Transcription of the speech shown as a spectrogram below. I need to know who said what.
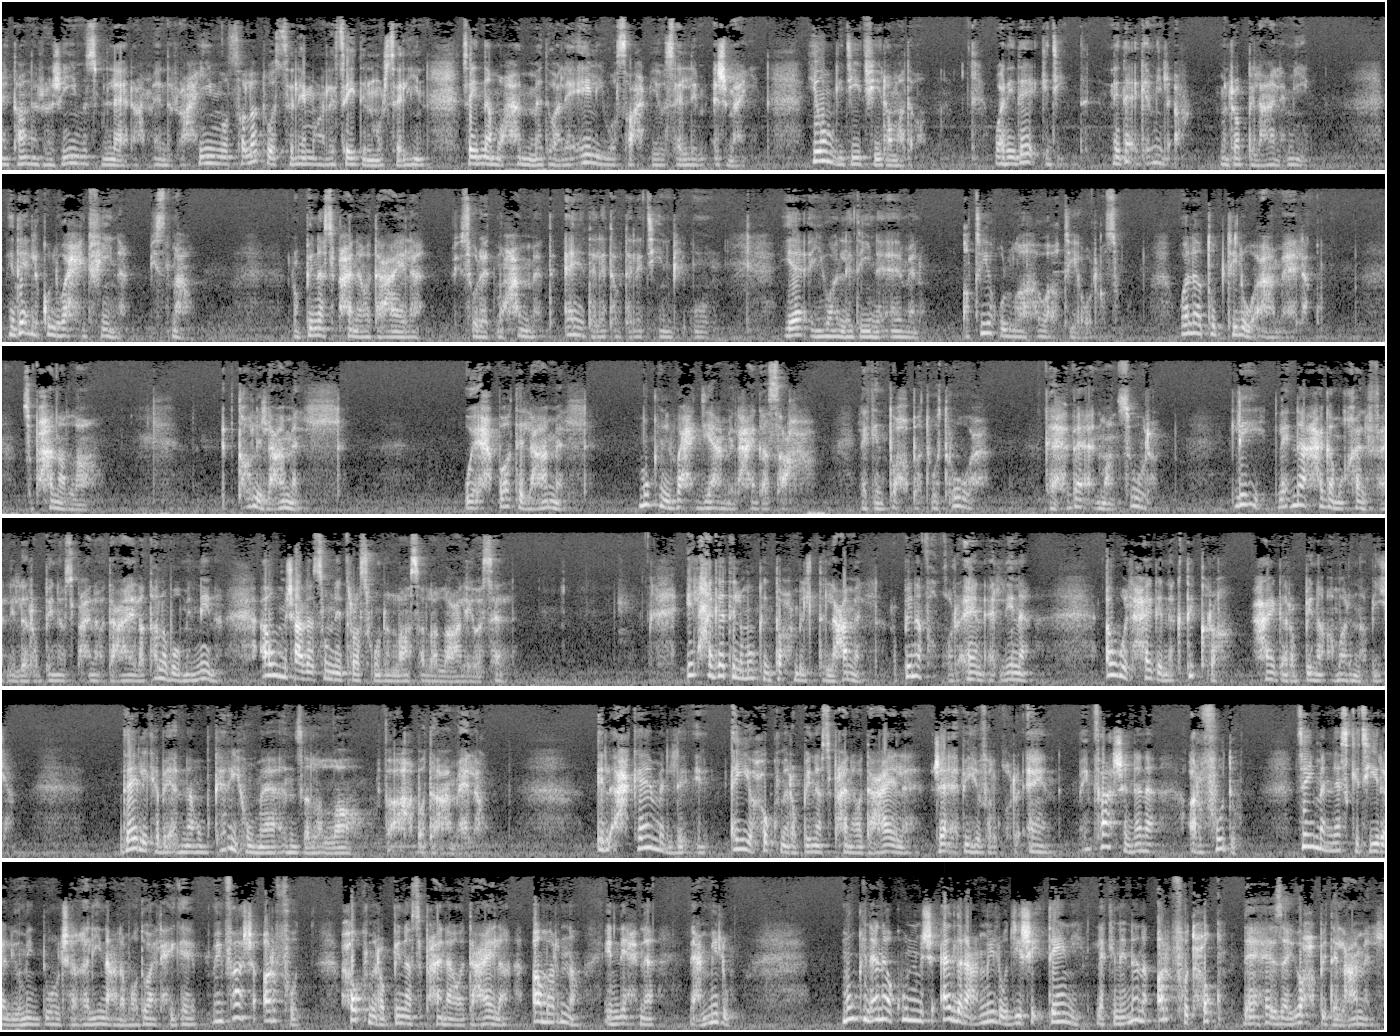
Speaker 1: الشيطان الرجيم. بسم الله الرحمن الرحيم. والصلاة والسلام على سيد المرسلين سيدنا محمد وعلى آله وصحبه وسلم أجمعين. يوم جديد في رمضان ونداء جديد نداء جميل قوي من رب العالمين. نداء لكل واحد فينا بيسمعه. ربنا سبحانه وتعالى في سورة محمد آية 33 بيقول يا أيها الذين آمنوا أطيعوا الله وأطيعوا الرسول ولا تبطلوا أعمالكم. سبحان الله. إبطال العمل وإحباط العمل. ممكن الواحد يعمل حاجة صح لكن تحبط وتروح كهباء منصورا. ليه؟ لأنها حاجة مخالفة للي ربنا سبحانه وتعالى طلبه مننا أو مش على سنة رسول الله صلى الله عليه وسلم. إيه الحاجات اللي ممكن تحبط العمل؟ ربنا في القرآن قال لنا أول حاجة إنك تكره حاجة ربنا أمرنا بيها. ذلك بأنهم كرهوا ما أنزل الله. فأحبط أعمالهم الأحكام اللي أي حكم ربنا سبحانه وتعالى جاء به في القرآن ما ينفعش إن أنا أرفضه. زي ما الناس كتيرة اليومين دول شغالين على موضوع الحجاب ما ينفعش أرفض. حكم ربنا سبحانه وتعالى أمرنا إن إحنا نعمله. ممكن أنا أكون مش قادر أعمله دي شيء تاني لكن إن أنا أرفض حكم ده هذا يحبط العمل.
